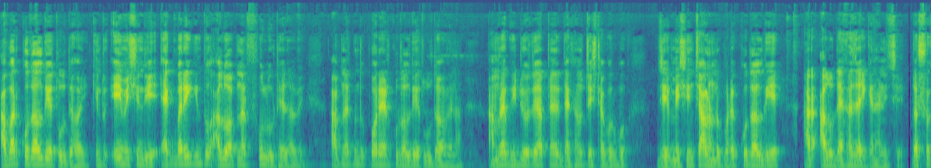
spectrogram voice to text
আবার কোদাল দিয়ে তুলতে হয়, কিন্তু এই মেশিন দিয়ে একবারেই কিন্তু আলু আপনার ফুল উঠে যাবে। আপনার কিন্তু পরে আর কোদাল দিয়ে তুলতে হবে না। আমরা ভিডিওতে আপনাদের দেখানোর চেষ্টা করব যে মেশিন চালানোর পরে কোদাল দিয়ে আর আলু দেখা যায় কিনা নিচে। দর্শক,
